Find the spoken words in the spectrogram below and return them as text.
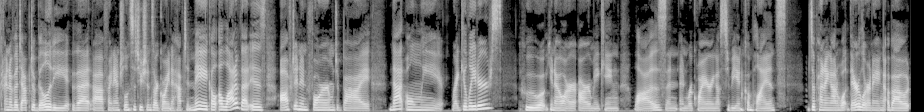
kind of adaptability that uh, financial institutions are going to have to make, a, a lot of that is often informed by not only regulators who, you know, are, are making laws and, and requiring us to be in compliance depending on what they're learning about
